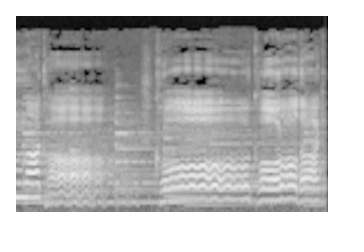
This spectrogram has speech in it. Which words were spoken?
中心だけ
